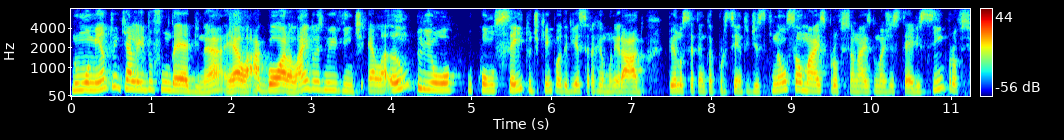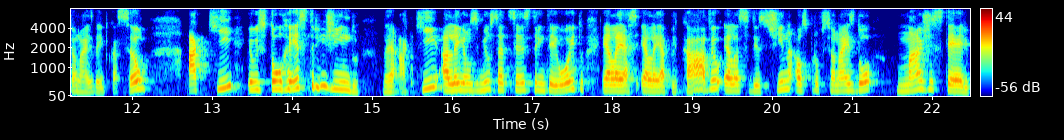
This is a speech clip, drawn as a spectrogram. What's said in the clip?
no momento em que a lei do Fundeb, né, ela agora, lá em 2020, ela ampliou o conceito de quem poderia ser remunerado pelos 70% e disse que não são mais profissionais do magistério, sim profissionais da educação, Aqui eu estou restringindo. Né? Aqui, a Lei 11.738, ela é, ela é aplicável, ela se destina aos profissionais do magistério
